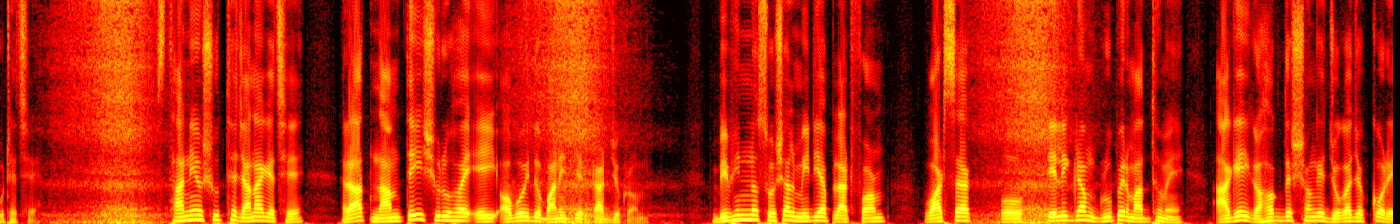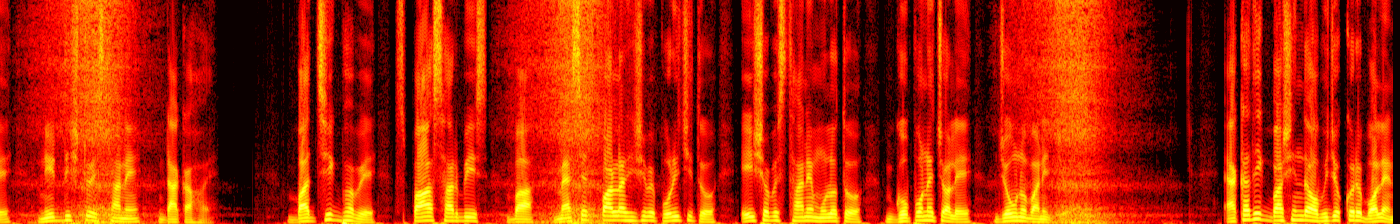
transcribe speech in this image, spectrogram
উঠেছে। স্থানীয় সূত্রে জানা গেছে, রাত নামতেই শুরু হয় এই অবৈধ বাণিজ্যের কার্যক্রম। বিভিন্ন সোশ্যাল মিডিয়া প্ল্যাটফর্ম, হোয়াটসঅ্যাপ ও টেলিগ্রাম গ্রুপের মাধ্যমে আগেই গ্রাহকদের সঙ্গে যোগাযোগ করে নির্দিষ্ট স্থানে ডাকা হয়। বাহ্যিকভাবে স্পা সার্ভিস বা ম্যাসেজ পার্লার হিসেবে পরিচিত এইসব স্থানে মূলত গোপনে চলে যৌন বাণিজ্য। একাধিক বাসিন্দা অভিযোগ করে বলেন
